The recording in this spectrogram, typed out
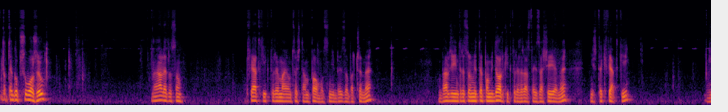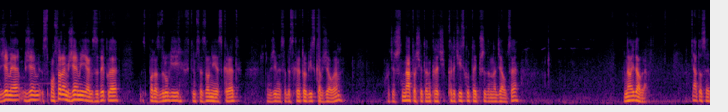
do tego przyłożył. No ale to są kwiatki, które mają coś tam pomóc, niby, zobaczymy. Bardziej interesują mnie te pomidorki, które zaraz tutaj zasiejemy, niż te kwiatki. Ziemię, ziem, sponsorem ziemi, jak zwykle, po raz drugi w tym sezonie jest kret. Tą ziemię sobie z kretowiska wziąłem. Chociaż na to się ten kreci, krecisko tutaj przyda na działce. No i dobra. Ja to sobie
